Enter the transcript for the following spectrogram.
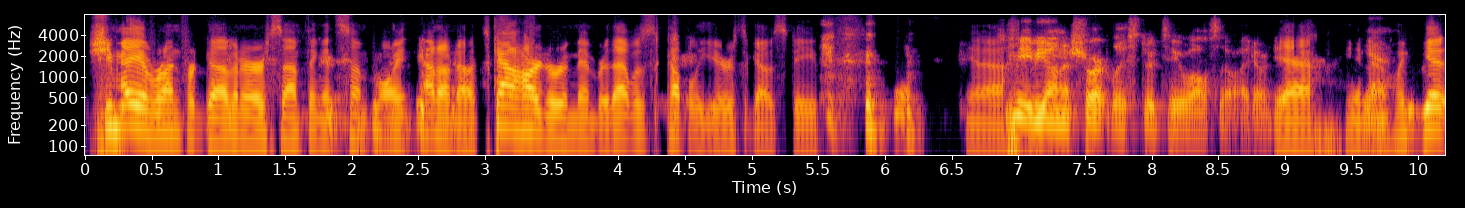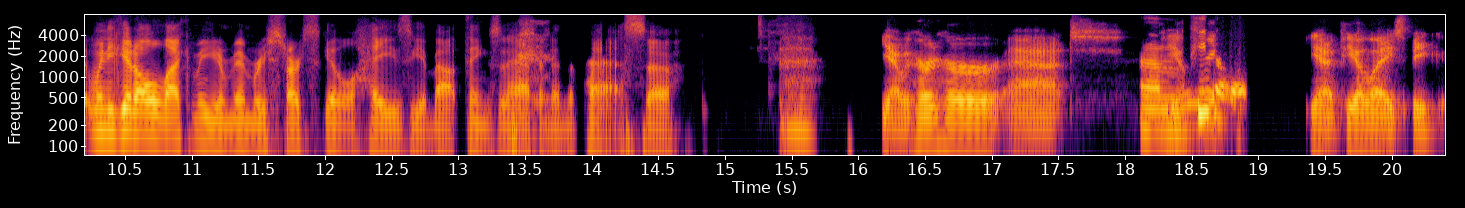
she may have run for governor or something at some point. I don't know. It's kind of hard to remember. That was a couple of years ago, Steve. Yeah. Maybe on a short list or two also. I don't know. Yeah. You know, yeah. when you get when you get old like me, your memory starts to get a little hazy about things that happened in the past. So yeah, we heard her at um, PLA? PLA. Yeah, PLA speak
